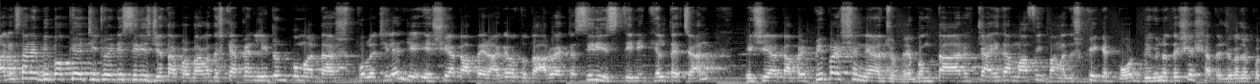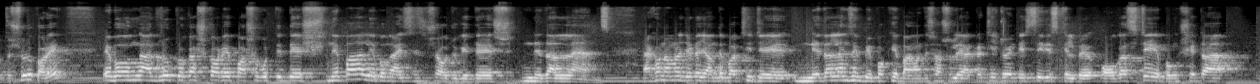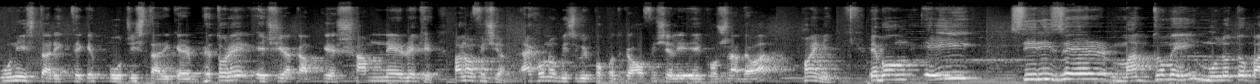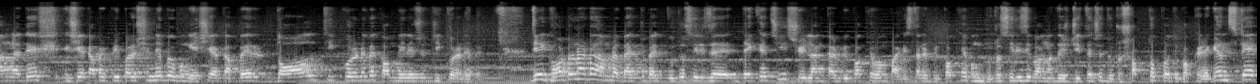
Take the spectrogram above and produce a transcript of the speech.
পাকিস্তানের বিপক্ষে T twenty series জেতার পর বাংলাদেশ ক্যাপ্টেন লিটন কুমার দাস বলেছিলেন যে এশিয়া কাপের আগে অন্তত আরও একটা সিরিজ তিনি খেলতে চান। এশিয়া কাপের প্রিপারেশন নেওয়ার জন্য এবং তার চাহিদা মাফিক বাংলাদেশ ক্রিকেট বোর্ড বিভিন্ন দেশের সাথে যোগাযোগ করতে শুরু করে এবং আগ্রহ প্রকাশ করে পার্শ্ববর্তী দেশ নেপাল এবং আইসিসি সহযোগী দেশ নেদারল্যান্ডস। এখন আমরা যেটা জানতে পারছি যে নেদারল্যান্ডসের বিপক্ষে বাংলাদেশ আসলে একটা টি টোয়েন্টি সিরিজ খেলবে অগাস্টে এবং সেটা উনিশ তারিখ থেকে পঁচিশ তারিখের ভেতরে এশিয়া কাপকে সামনে রেখে আনঅফিসিয়াল এখনও বিসিবির পক্ষ থেকে অফিসিয়ালি এই ঘোষণা দেওয়া হয়নি। এবং এই সিরিজের মাধ্যমেই মূলত বাংলাদেশ এশিয়া কাপের প্রিপারেশন নেবে এবং এশিয়া কাপের দল ঠিক করে নেবে কম্বিনেশন ঠিক করে নেবে। যে ঘটনাটা আমরা ব্যাক টু ব্যাক দুটো সিরিজে দেখেছি, শ্রীলঙ্কার বিপক্ষে এবং পাকিস্তানের বিপক্ষে এবং দুটো সিরিজই বাংলাদেশ জিতেছে, দুটো শক্ত প্রতিপক্ষের এগেনস্টে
